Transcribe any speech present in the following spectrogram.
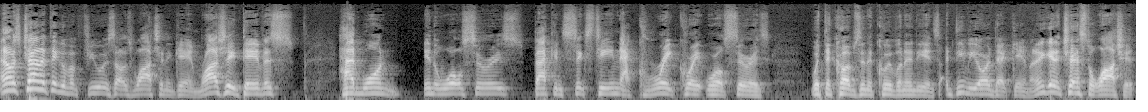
And I was trying to think of a few as I was watching the game. Rajai Davis had one in the World Series back in 16, that great, great World Series with the Cubs and the Cleveland Indians. I DVR'd that game. I didn't get a chance to watch it,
